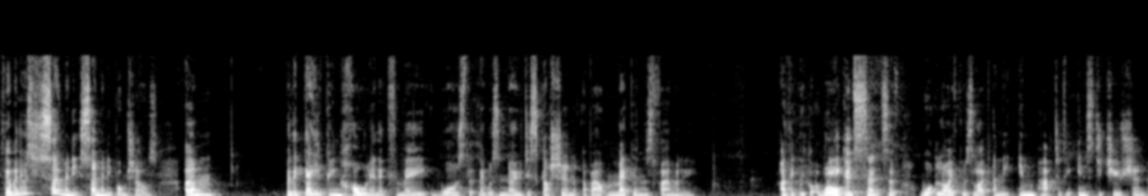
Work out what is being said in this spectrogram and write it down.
So I mean, there was so many, so many bombshells. Um, but the gaping hole in it for me was that there was no discussion about Meghan's family. I think we've got a really Well- good sense of what life was like and the impact of the institution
